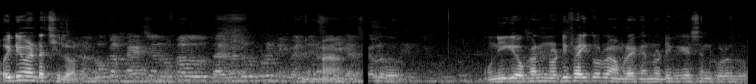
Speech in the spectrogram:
ওই ডিমান্ডটা ছিল না। হ্যাঁ। উনি গিয়ে ওখানে নোটিফাই করবে আমরা এখানে নোটিফিকেশন করে দেবো।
